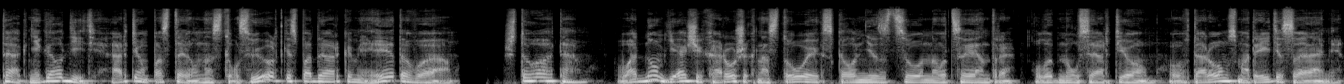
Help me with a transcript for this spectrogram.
«Так, не галдите». Артем поставил на стол свертки с подарками. «Это вам». «Что там?» В одном ящик хороших настоек с колонизационного центра, улыбнулся Артем. Во втором смотрите сами.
